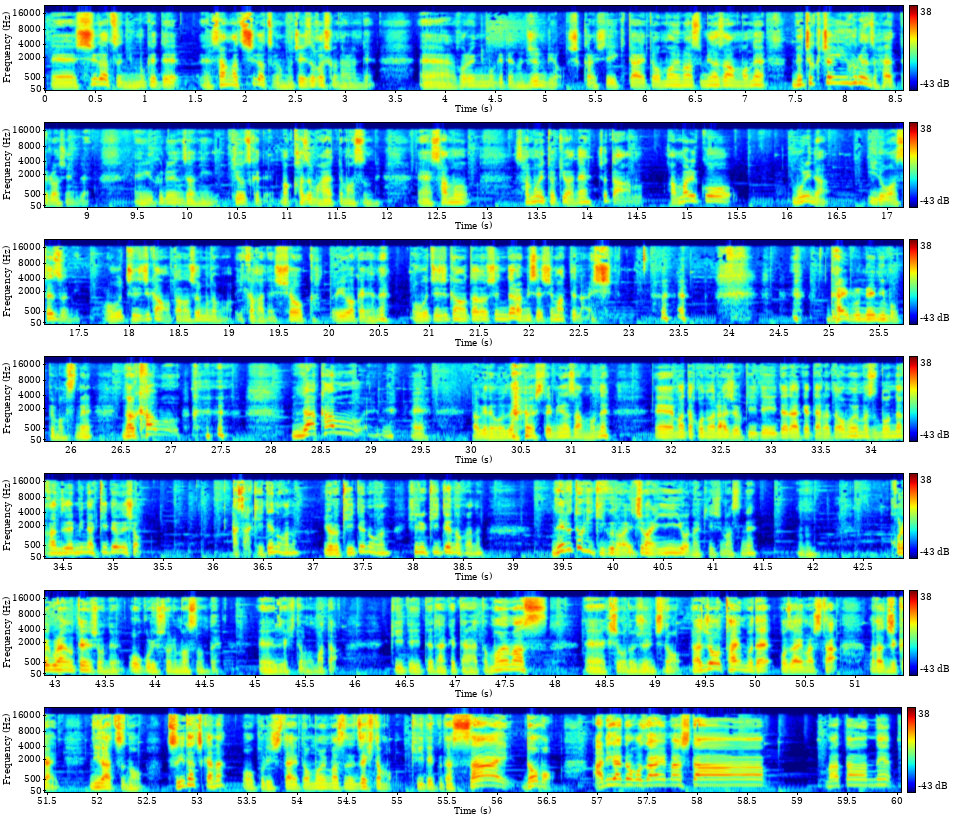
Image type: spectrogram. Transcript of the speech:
えー、4月に向けて3月4月がむちゃ忙しくなるんで、えー、これに向けての準備をしっかりしていきたいと思います。皆さんもねめちゃくちゃインフルエンザ流行ってるらしいんでインフルエンザに気をつけて、まあ、風も流行ってますんで、えー、寒寒い時はねちょっとああまりこう無理な移動はせずにおうち時間を楽しむのもいかがでしょうか？というわけでねおうち時間を楽しんだら店閉まってないし。だいぶ根に持ってますね。中う 中うね。え、わけでございまして皆さんもね、えー、またこのラジオ聴いていただけたらと思います。どんな感じでみんな聞いてるでしょう？朝聞いてんのかな？夜聞いてんのかな？昼聞いてんのかな？寝る時聞くのが一番いいような気しますね。うん。これぐらいのテンションでお送りしておりますので、えー、ぜひともまた聞いていただけたらと思います。えー、岸本純一のラジオタイムでございました。また次回2月の1日かなお送りしたいと思いますので、ぜひとも聞いてください。どうもありがとうございました。またね。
